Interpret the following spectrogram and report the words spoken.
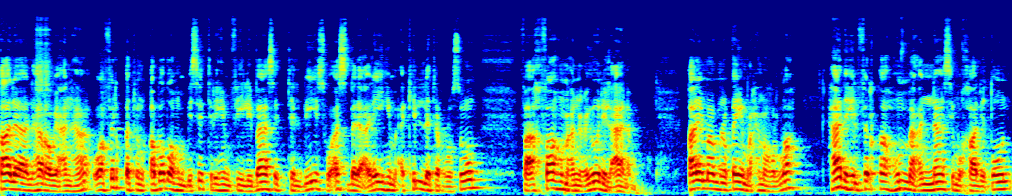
قال الهروي عنها وفرقة قبضهم بسترهم في لباس التلبيس وأسبل عليهم أكلة الرسوم فأخفاهم عن عيون العالم. قال الإمام ابن القيم رحمه الله هذه الفرقة هم مع الناس مخالطون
